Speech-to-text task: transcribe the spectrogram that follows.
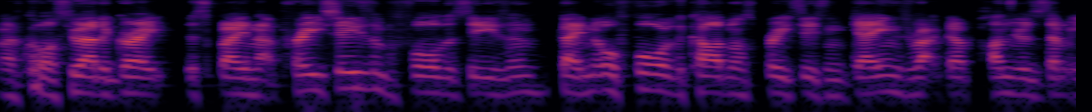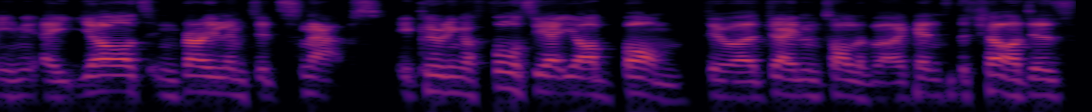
of course, you had a great display in that preseason before the season. playing all four of the Cardinals preseason games, racked up 178 yards in very limited snaps, including a 48 yard bomb to uh, Jalen Tolliver against the Chargers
